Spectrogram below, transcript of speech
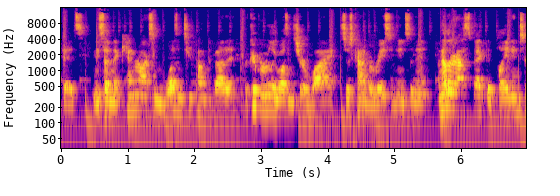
pits, and he said that Ken Roczen wasn't too pumped about it, but Cooper really wasn't sure why. It's just kind of a racing incident. Another aspect that played into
